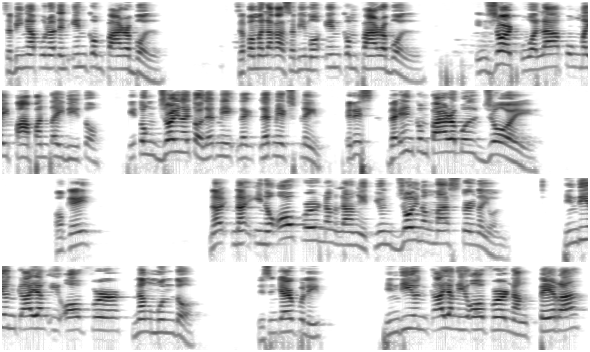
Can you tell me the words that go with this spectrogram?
Sabi nga po natin, incomparable. Sa pamalakas, sabi mo, incomparable. In short, wala pong may papantay dito. Itong joy na ito, let me, let, let me explain. It is the incomparable joy. Okay? Na, na ino-offer ng langit, yung joy ng master na yon, hindi yun kayang i-offer ng mundo. Listen carefully. Hindi yun kayang i-offer ng pera.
